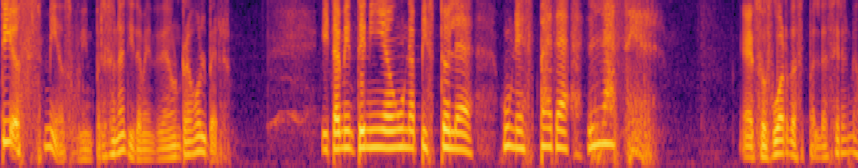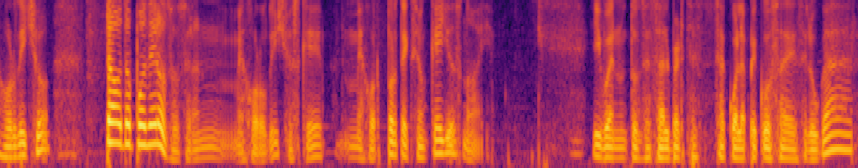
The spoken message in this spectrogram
Dios mío, eso fue impresionante. Y también tenía un revólver. Y también tenía una pistola, una espada láser. Esos guardaespaldas eran, mejor dicho, todopoderosos. Eran, mejor dicho, es que mejor protección que ellos no hay. Y bueno, entonces Albert sacó la pecosa de ese lugar,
